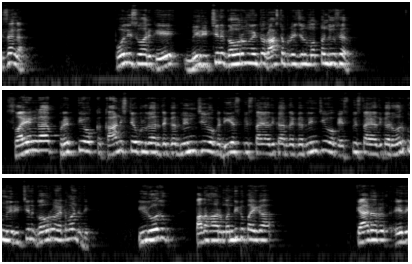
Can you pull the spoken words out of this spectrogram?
నిజంగా పోలీసు వారికి మీరు ఇచ్చిన గౌరవం ఏంటో రాష్ట్ర ప్రజలు మొత్తం చూశారు. స్వయంగా ప్రతి ఒక్క కానిస్టేబుల్ గారి దగ్గర నుంచి ఒక డిఎస్పీ స్థాయి అధికారి దగ్గర నుంచి ఒక ఎస్పీ స్థాయి అధికారి వరకు మీరు ఇచ్చిన గౌరవం ఎటువంటిది? ఈరోజు పదహారు మందికి పైగా క్యాడర్ ఏది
